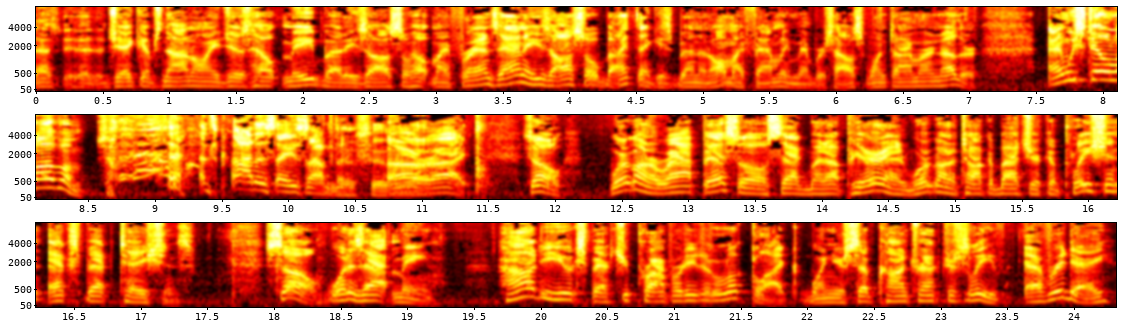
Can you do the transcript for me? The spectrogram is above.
Uh, Jacob's not only just helped me, but he's also helped my friends, and he's also, I think he's been in all my family members' house one time or another. And we still love him. So that's got to say something. All right. So we're going to wrap this little segment up here, and we're going to talk about your completion expectations. So, what does that mean? How do you expect your property to look like when your subcontractors leave every day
